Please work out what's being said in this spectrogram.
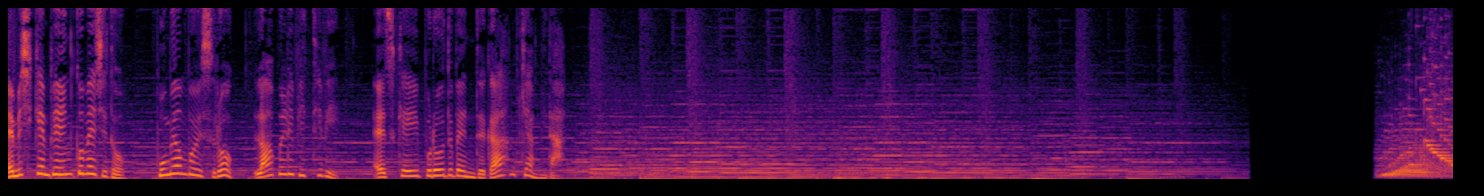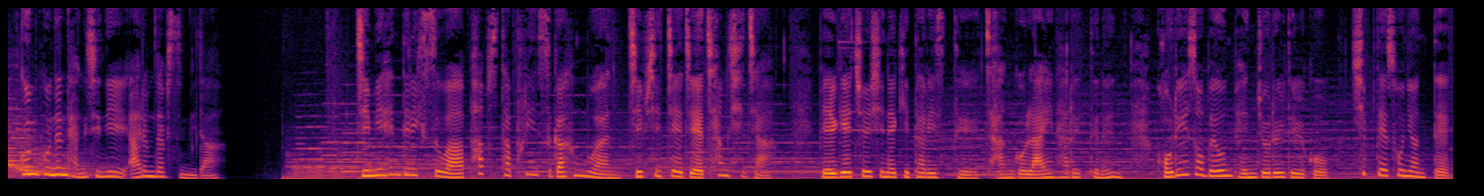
MBC 캠페인 꿈의 지도, 보면 볼수록 lovely BTV, SK 브로드밴드가 함께합니다. 꿈꾸는 당신이 아름답습니다. 지미 핸드릭스와 팝스타 프린스가 흠모한 집시 재즈의 창시자, 벨기에 출신의 기타리스트 장고 라인하르트는 거리에서 배운 벤조를 들고 10대 소년 때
